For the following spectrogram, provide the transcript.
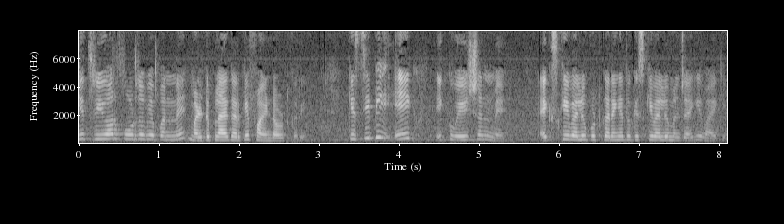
ये थ्री और फोर जो भी अपन ने मल्टीप्लाई करके फाइंड आउट करी। किसी भी एक इक्वेशन में एक्स की वैल्यू पुट करेंगे तो किसकी वैल्यू मिल जाएगी? वाई की।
